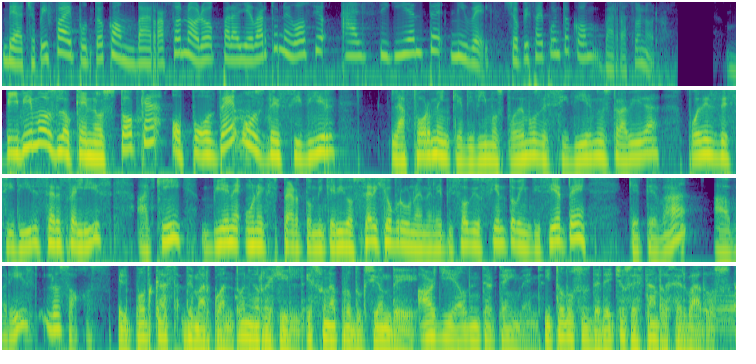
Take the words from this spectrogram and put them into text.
Ve a shopify.com barra sonoro para llevar tu negocio al siguiente nivel. Shopify.com barra sonoro. ¿Vivimos lo que nos toca o podemos decidir la forma en que vivimos? ¿Podemos decidir nuestra vida? ¿Puedes decidir ser feliz? Aquí viene un experto, mi querido Sergio Bruna, en el episodio 127, que te va a abrir los ojos. El podcast de Marco Antonio Regil es una producción de RGL Entertainment y todos sus derechos están reservados.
